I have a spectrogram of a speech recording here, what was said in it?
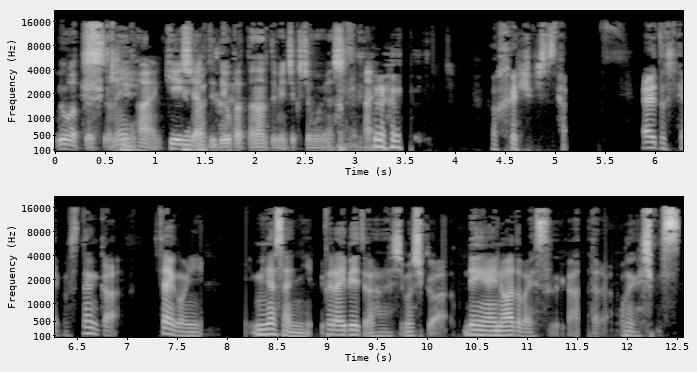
よかったですよね。はい。経営者やっててよかったなってめちゃくちゃ思いました。はい。わかりました。ありがとうございます。なんか、最後に、皆さんにプライベートの話もしくは恋愛のアドバイスがあったらお願いします。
